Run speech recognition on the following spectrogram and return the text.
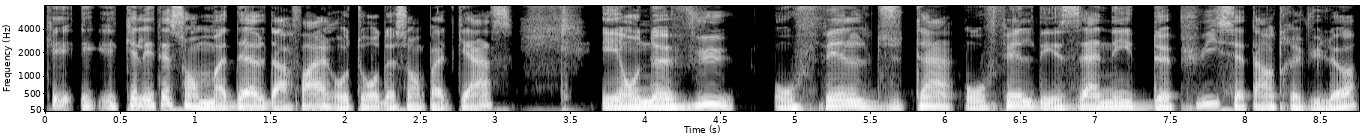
Quel était son modèle d'affaires autour de son podcast? Et on a vu au fil du temps, au fil des années depuis cette entrevue-là,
